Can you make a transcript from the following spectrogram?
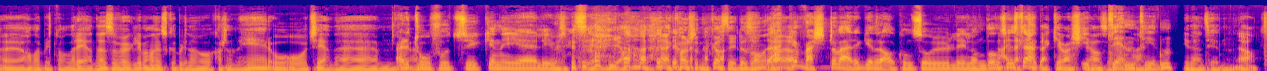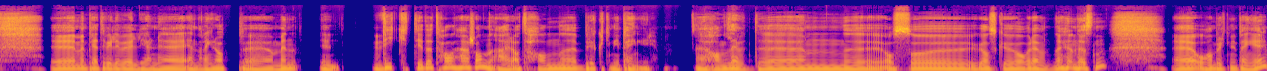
Eh, han har blitt noe allerede, selvfølgelig, men han ønsket å bli noe kanskje mer og, og tjene Er det tofotsyken i øh, livet, liksom? Ja, kanskje du kan si det sånn. Det er Ja, ja. ikke verst å være generalkonsul i London, Nei, syns er jeg. det er ikke verst, I det. Altså. den Nei, tiden. I den tiden, ja. Eh, Men Peter ville veldig gjerne enda lenger opp. Eh, Men en viktig detalj her sånn er at han eh, brukte mye penger. Eh, Han levde mm, også ganske over evne, nesten. Eh, Og han brukte mye penger.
